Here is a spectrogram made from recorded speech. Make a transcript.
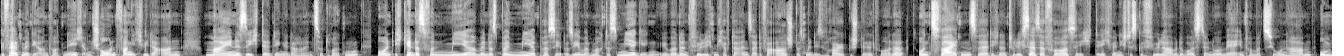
gefällt mir die Antwort nicht und schon fange ich wieder an, meine Sicht der Dinge da reinzudrücken. Und ich kenne das von mir, wenn das bei mir passiert, also jemand macht das mir gegenüber, dann fühle ich mich auf der einen Seite verarscht, dass mir diese Frage gestellt wurde. Und zweitens werde ich natürlich sehr, sehr vorsichtig, wenn ich das Gefühl habe, du wolltest ja nur mehr Informationen haben, um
